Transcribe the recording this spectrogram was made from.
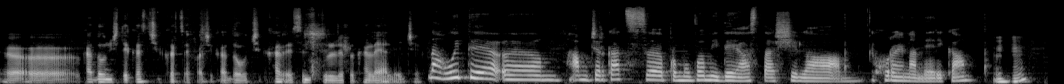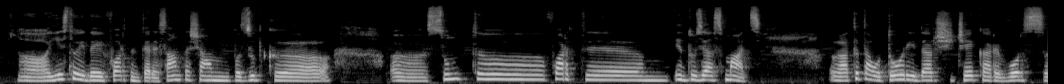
uh, cadou niște cărți, ce cărți ai face cadou? Ce, care sunt titlurile pe care le alege? Da, uite, uh, am încercat să promovăm ideea asta și la Hura în America. Uh-huh. Este o idee foarte interesantă și am văzut că sunt foarte entuziasmați atât autorii, dar și cei care vor să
